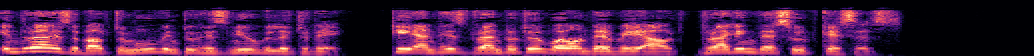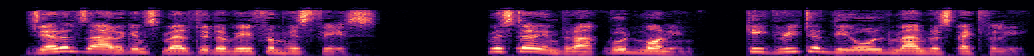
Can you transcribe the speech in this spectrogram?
Indra is about to move into his new villa today. He and his granddaughter were on their way out, dragging their suitcases. Gerald's arrogance melted away from his face. Mr. Indra, good morning. He greeted the old man respectfully.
